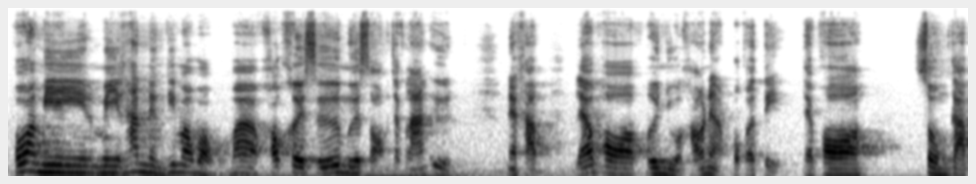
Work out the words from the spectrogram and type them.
เพราะว่ามีมีท่านหนึ่งที่มาบอกผมว่าเขาเคยซื้อมือสองจากร้านอื่น นะครับ แล้วพอปืนอยู่กับเขาเนี่ยปกติ แต่พอส่งกลับ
